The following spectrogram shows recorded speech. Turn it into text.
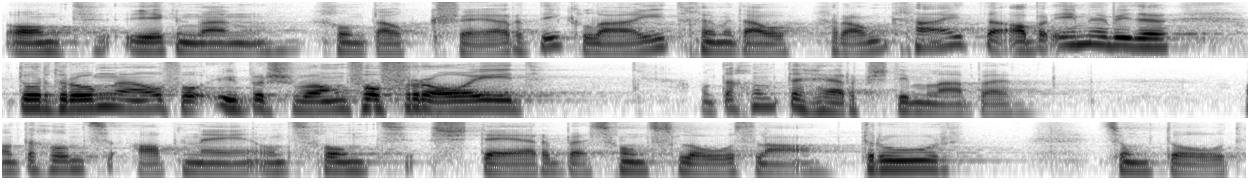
Und irgendwann kommt auch Gefährdung, Leid, kommen auch Krankheiten, aber immer wieder durchdrungen auch von Überschwang, von Freude. Und dann kommt der Herbst im Leben. Und dann kommt es Abnehmen und es kommt Sterben, es kommt Loslassen, Trauer zum Tod.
